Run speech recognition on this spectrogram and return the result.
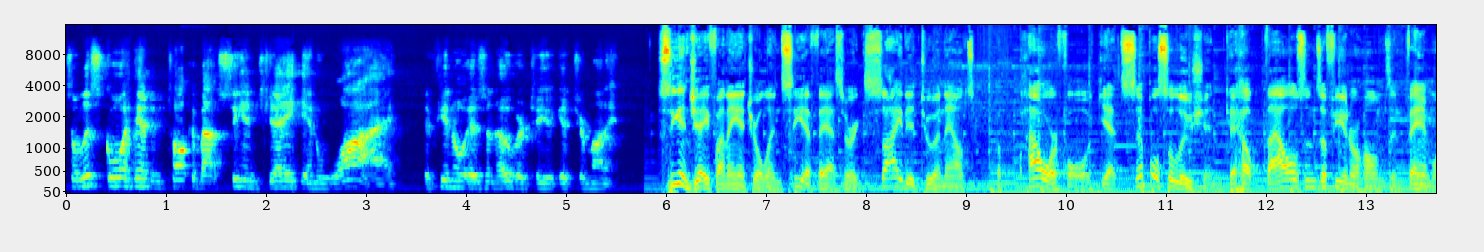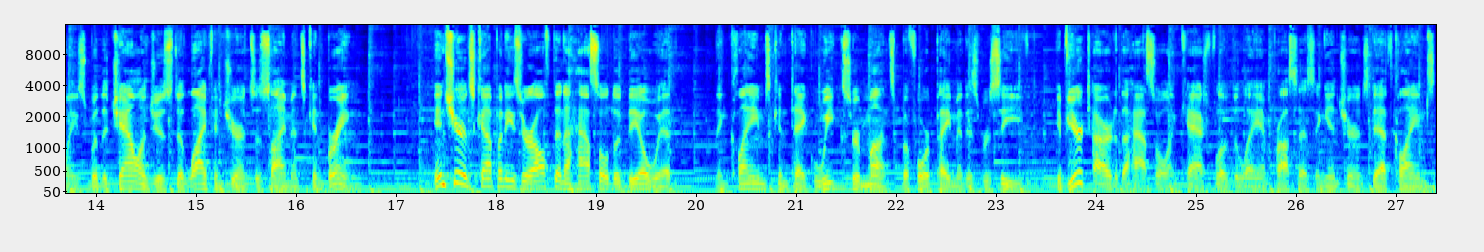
So let's go ahead and talk about C&J and why the funeral isn't over till you get your money. C&J Financial and CFS are excited to announce a powerful yet simple solution to help thousands of funeral homes and families with the challenges that life insurance assignments can bring. Insurance companies are often a hassle to deal with, and claims can take weeks or months before payment is received. If you're tired of the hassle and cash flow delay in processing insurance death claims,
